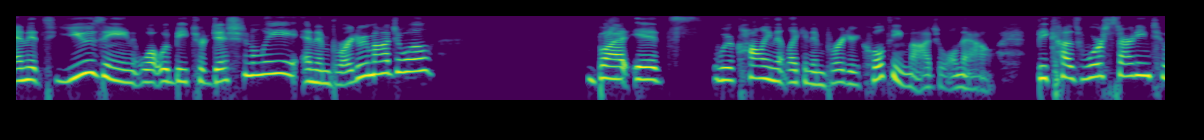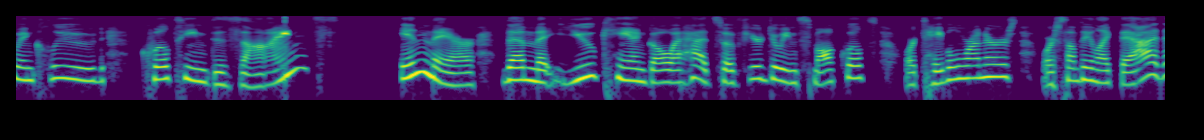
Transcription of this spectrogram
And it's using what would be traditionally an embroidery module, but it's we're calling it like an embroidery quilting module now because we're starting to include quilting designs in there then that you can go ahead. So if you're doing small quilts or table runners or something like that,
